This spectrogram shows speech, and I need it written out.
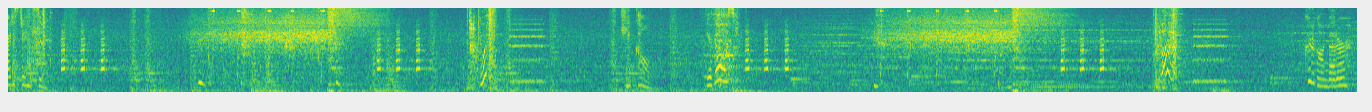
Try to stay in sync. Keep calm. Here goes. Ah! Could have gone better.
